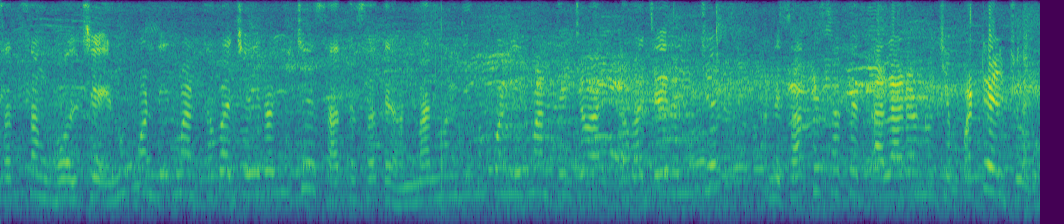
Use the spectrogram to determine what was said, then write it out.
સત્સંગ હોલ છે, એનું પણ નિર્માણ થવા જઈ રહ્યું છે. સાથે સાથે હનુમાન મંદિરનું પણ નિર્માણ થઈ જવા થવા જઈ રહ્યું છે. અને સાથે સાથે તાલાડાનો જે પટેલ ચોરો,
